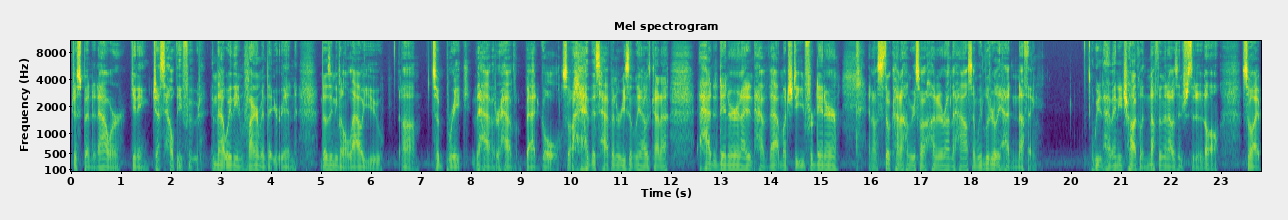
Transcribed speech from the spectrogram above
just spend an hour getting just healthy food. And that way, the environment that you're in doesn't even allow you um, to break the habit or have a bad goal. So I had this happen recently. I was kind of had a dinner and I didn't have that much to eat for dinner and I was still kind of hungry. So I hunted around the house and we literally had nothing. We didn't have any chocolate, nothing that I was interested in at all. So I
